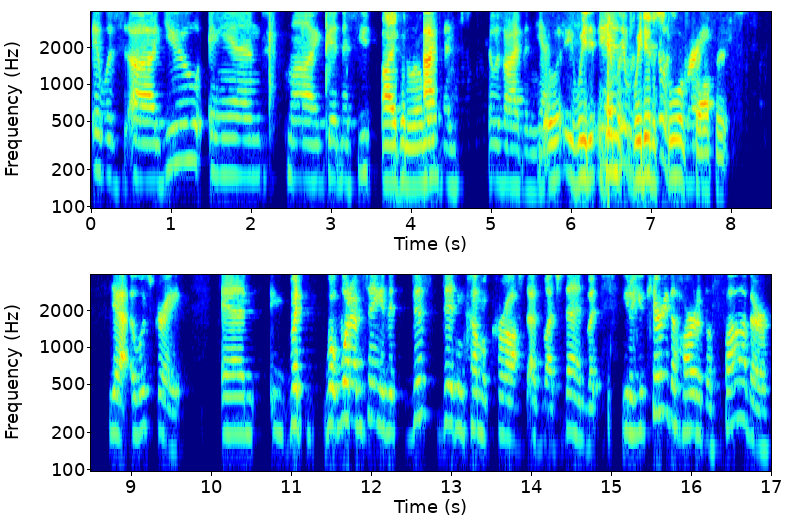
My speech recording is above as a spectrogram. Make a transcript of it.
it was uh, you and my goodness, you Ivan Roman. Ivan. It was Ivan. Yeah. We did him. Was- we did a school of prophets. Yeah, it was great. And but but what I'm saying is that this didn't come across as much then, but you know, you carry the heart of the Father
